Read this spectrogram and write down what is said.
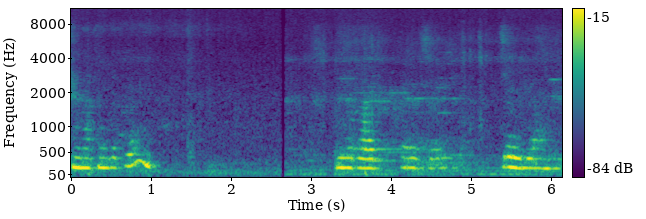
Чи нас не заплатили? Давай, деньги.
